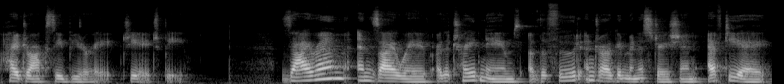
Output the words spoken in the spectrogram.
hydroxybutyrate GHB. Xyrem and Xywav are the trade names of the Food and Drug Administration FDA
